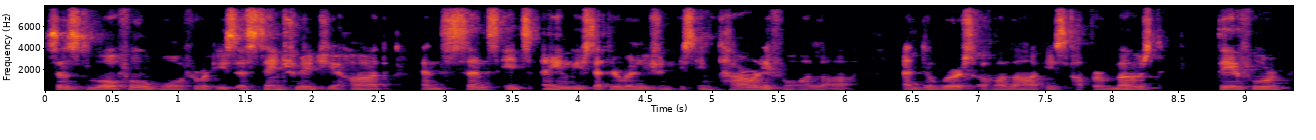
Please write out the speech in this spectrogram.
since lawful warfare is essentially jihad, and since its aim is that the religion is entirely for Allah, and the words of Allah is uppermost, therefore,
